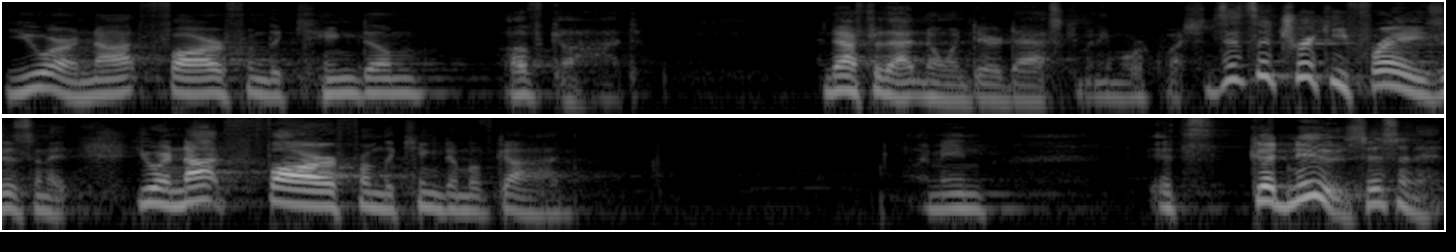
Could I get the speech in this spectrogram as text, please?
You are not far from the kingdom of God. And after that, no one dared to ask him any more questions. It's a tricky phrase, isn't it? You are not far from the kingdom of God. I mean, it's good news, isn't it?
